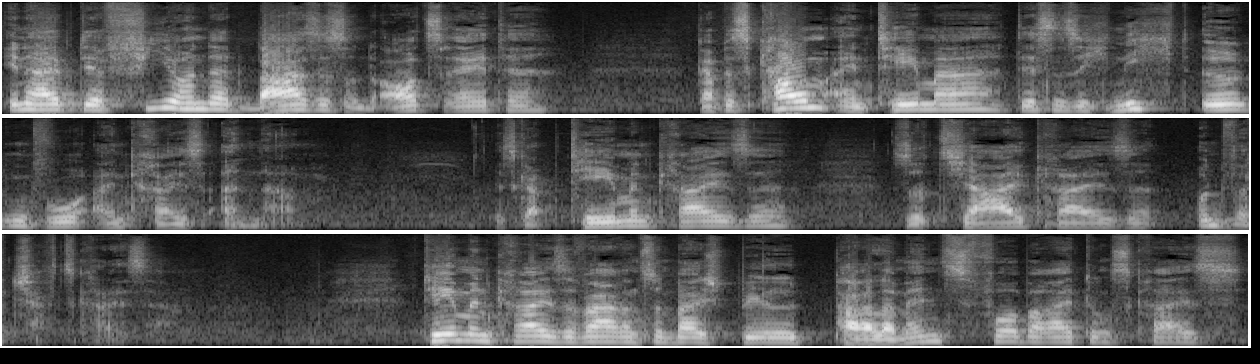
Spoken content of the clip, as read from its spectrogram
Innerhalb der 400 Basis- und Ortsräte gab es kaum ein Thema, dessen sich nicht irgendwo ein Kreis annahm. Es gab Themenkreise, Sozialkreise und Wirtschaftskreise. Themenkreise waren zum Beispiel Parlamentsvorbereitungskreis,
